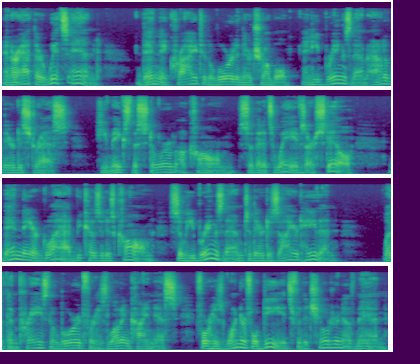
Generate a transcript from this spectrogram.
and are at their wits' end. Then they cry to the Lord in their trouble, and he brings them out of their distress. He makes the storm a calm, so that its waves are still. Then they are glad because it is calm, so he brings them to their desired haven. Let them praise the Lord for his loving kindness, for his wonderful deeds for the children of men.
